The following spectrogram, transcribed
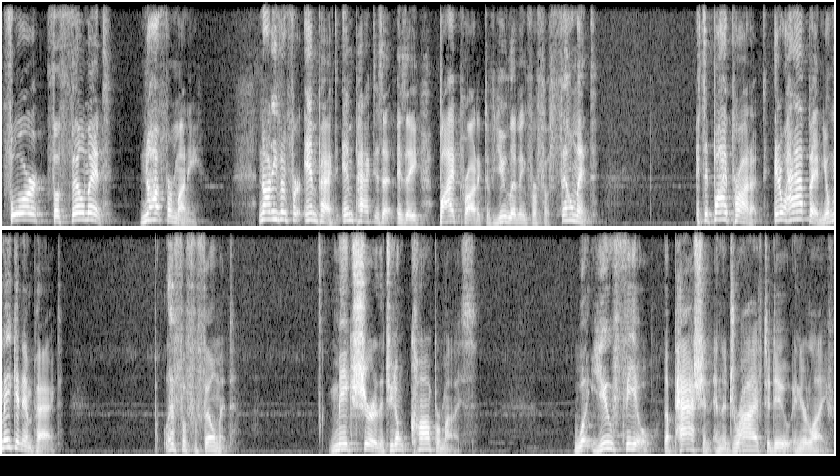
for fulfillment, not for money. Not even for impact. Impact is a, is a byproduct of you living for fulfillment. It's a byproduct. It'll happen. You'll make an impact. But live for fulfillment. Make sure that you don't compromise what you feel, the passion and the drive to do in your life.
